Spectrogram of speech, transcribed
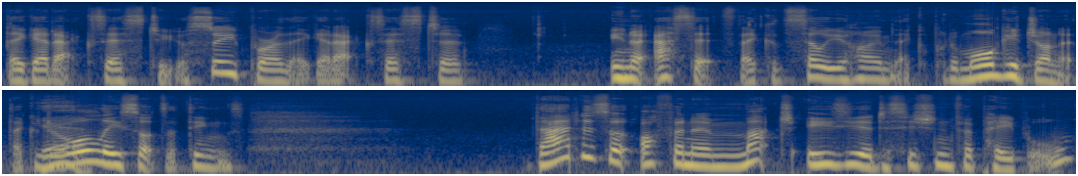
They get access to your super or they get access to you know, assets. They could sell your home, they could put a mortgage on it, they could yeah. do all these sorts of things. That is a, often a much easier decision for people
